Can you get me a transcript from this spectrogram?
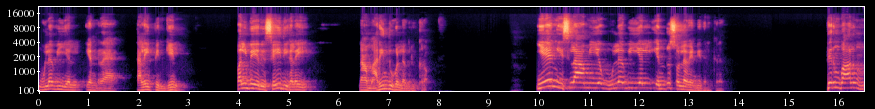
உளவியல் என்ற தலைப்பின் கீழ் பல்வேறு செய்திகளை நாம் அறிந்து கொள்ளவிருக்கிறோம். ஏன் இஸ்லாமிய உளவியல் என்று சொல்ல வேண்டியதிருக்கிறது பெரும்பாலும்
